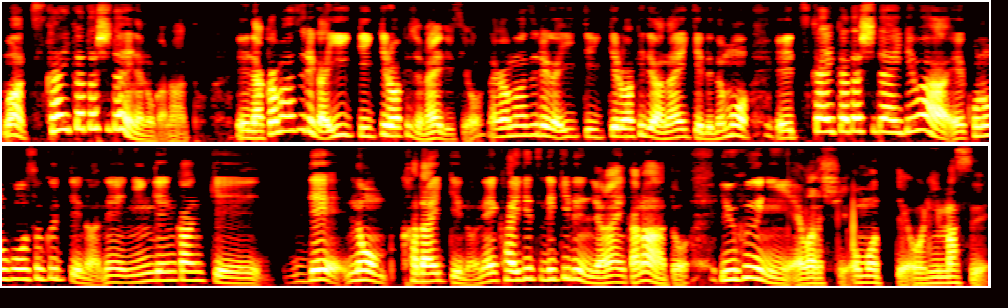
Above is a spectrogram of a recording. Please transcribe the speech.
まあ、使い方次第なのかなと。えー、仲間外れがいいって言ってるわけじゃないですよ。仲間外れがいいって言ってるわけではないけれども、えー、使い方次第では、えー、この法則っていうのはね、人間関係での課題っていうのをね、解決できるんじゃないかな、というふうに、え私、思っております。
